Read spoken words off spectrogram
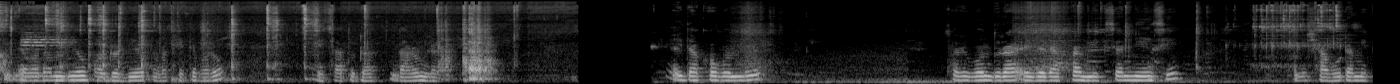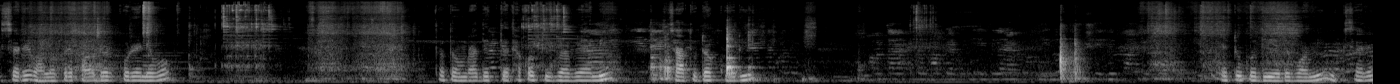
চিনা বাদাম দিয়েও পাউডার দিয়ে তোমরা খেতে পারো। এই ছাতুটা দারুণ লাগে এই দেখো বন্ধু সরি বন্ধুরা, এই যে দেখো মিক্সার নিয়েছি। আমি সাবুটা মিক্সারে ভালো করে পাউডার করে নেব। তো তোমরা দেখতে থাকো কীভাবে আমি ছাতুটা করি। এটুকু দিয়ে দেবো আমি মিক্সারে।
